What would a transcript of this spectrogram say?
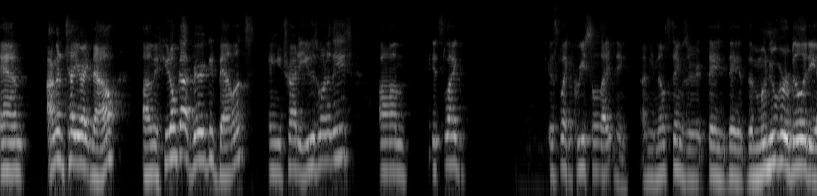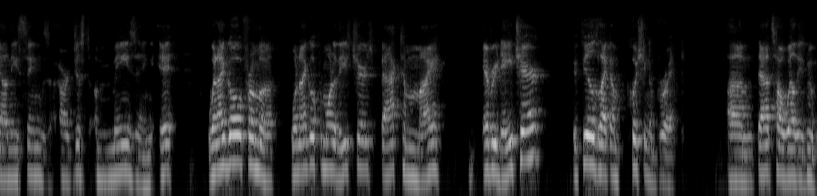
And I'm going to tell you right now, um, if you don't got very good balance and you try to use one of these, um, it's like it's like grease lightning. I mean, those things are they they the maneuverability on these things are just amazing. It when I go from a when I go from one of these chairs back to my everyday chair, it feels like I'm pushing a brick. Um, that's how well these move.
